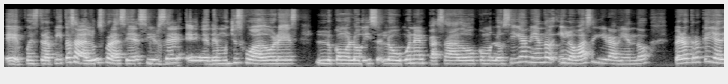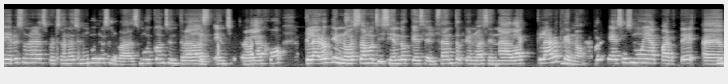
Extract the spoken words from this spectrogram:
eh, pues trapitos a la luz, por así decirse, eh, de muchos jugadores, como lo, hizo, lo hubo en el pasado, como lo sigue habiendo y lo va a seguir habiendo. Pero creo que Yadier es una de las personas muy reservadas, muy concentradas en su trabajo. Claro que no estamos diciendo que es el santo que no hace nada, claro que no, porque eso es muy aparte, eh,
